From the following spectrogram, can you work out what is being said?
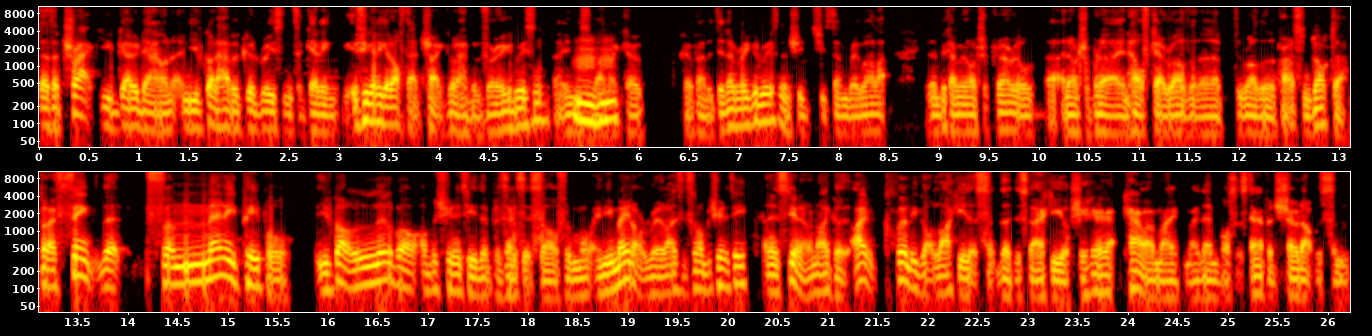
there's a track you go down, and you've got to have a good reason for getting. If you're going to get off that track, you've got to have a very good reason. Indy mm-hmm. my co co-founder did have a very good reason, and she, she's done very well at you know, becoming an entrepreneurial uh, an entrepreneur in healthcare rather than a rather than a practicing doctor. But I think that for many people, you've got a little bit of opportunity that presents itself, and, more, and you may not realize it's an opportunity. And it's you know, and I got I clearly got lucky that that this guy Yoshikawa, my my then boss at Stanford, showed up with some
